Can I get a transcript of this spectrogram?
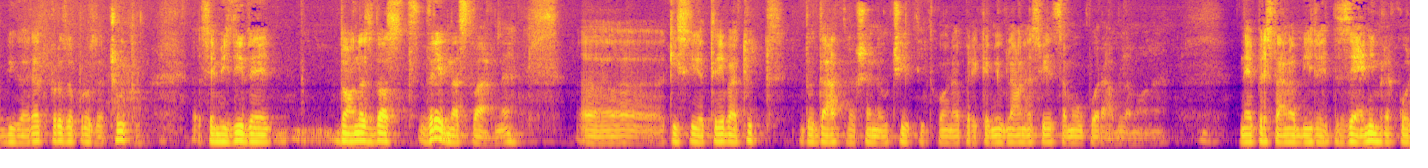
bi ga rad pravzaprav začutil. Se mi zdi, da je danes dost vredna stvar, ne, uh, ki si jo treba tudi dodatno še naučiti, in tako naprej, ker mi v glavnem svet samo uporabljamo. Ne. Neprestano bi rekli, z enim lahko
